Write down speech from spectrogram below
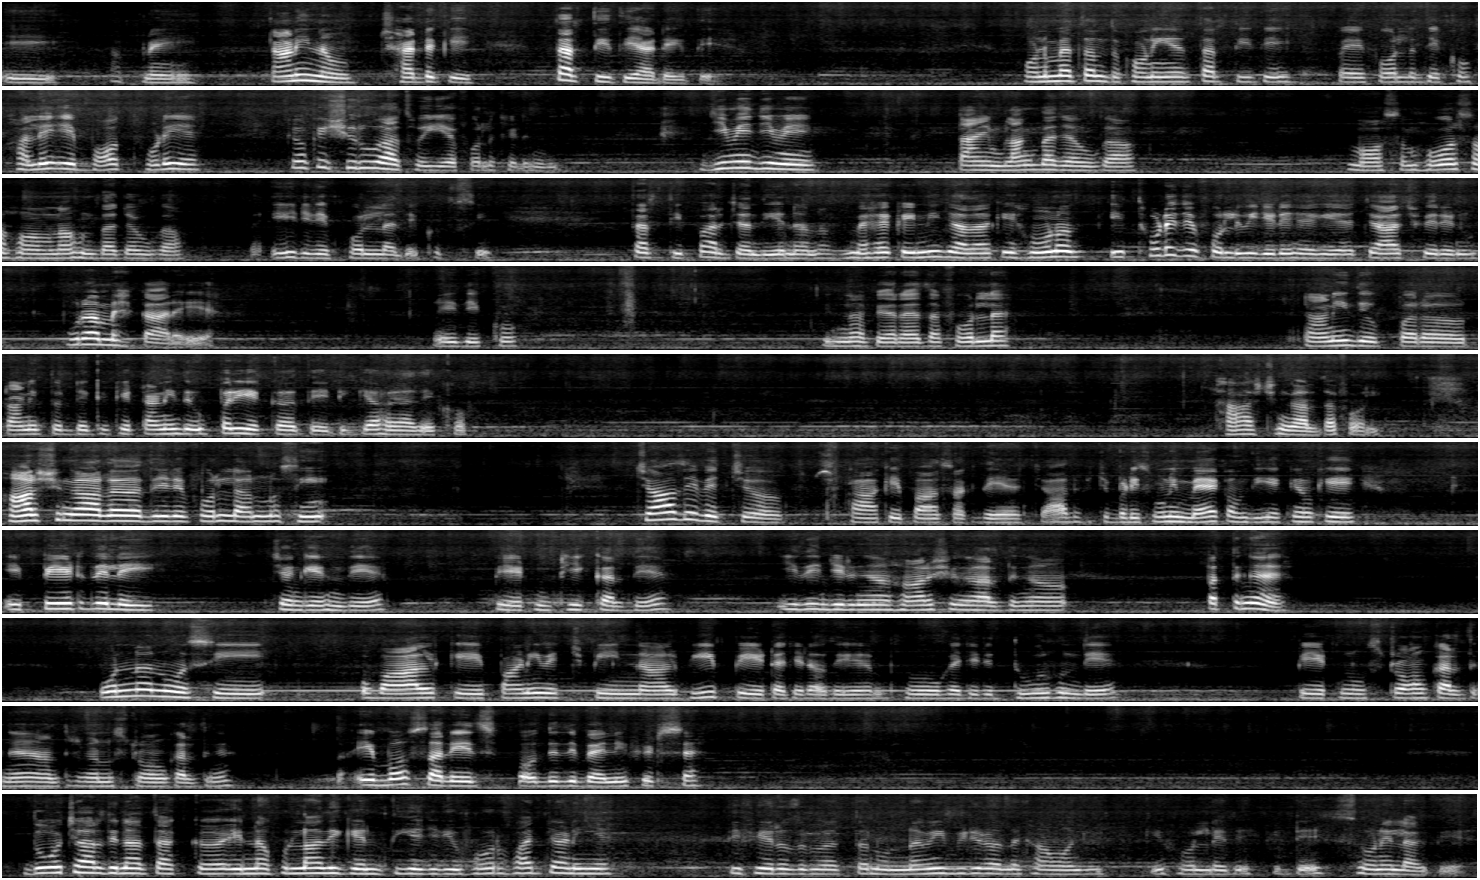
ਇਹ ਆਪਣੇ ਟਾਹਣੀ ਨੂੰ ਛੱਡ ਕੇ ਧਰਤੀ ਤੇ ਆ ਡਿੱਗਦੇ ਆ। ਹੁਣ ਮੈਂ ਤੁਹਾਨੂੰ ਦਿਖਾਉਣੀ ਹੈ ਧਰਤੀ ਤੇ ਪਏ ਫੁੱਲ। ਦੇਖੋ, ਹਾਲੇ ਇਹ ਬਹੁਤ ਥੋੜੇ ਹੈ, ਕਿਉਂਕਿ ਸ਼ੁਰੂਆਤ ਹੋਈ ਹੈ ਫੁੱਲ ਖਿੜਨ ਦੀ। ਜਿਵੇਂ ਜਿਵੇਂ ਟਾਈਮ ਲੰਘਦਾ ਜਾਊਗਾ, ਮੌਸਮ ਹੋਰ ਸੁਹਾਵਣਾ ਹੁੰਦਾ ਜਾਊਗਾ, ਤਾਂ ਇਹ ਜਿਹੜੇ ਫੁੱਲ ਆ ਦੇਖੋ ਤੁਸੀਂ, ਧਰਤੀ ਭਰ ਜਾਂਦੀ ਇਹਨਾਂ ਨਾਲ। ਮਹਿਕ ਇੰਨੀ ਜ਼ਿਆਦਾ ਕਿ ਹੁਣ ਇਹ ਥੋੜੇ ਜਿਹੇ ਫੁੱਲ ਵੀ ਜਿਹੜੇ ਹੈਗੇ ਆ, ਚਾਰ ਚਫੇਰੇ ਨੂੰ ਪੂਰਾ ਮਹਿਕਾ ਰਹੇ ਆ। ਇਹ ਦੇਖੋ, ਕਿੰਨਾ ਪਿਆਰਾ ਇਹਦਾ ਫੁੱਲ ਹੈ। ਟਾਣੀ ਦੇ ਉੱਪਰ ਟਾਣੀ ਤੋਂ ਡਿੱਗ ਕੇ ਟਾਣੀ ਦੇ ਉੱਪਰ ਹੀ ਇੱਕ ਤੇ ਡਿੱਗਿਆ ਹੋਇਆ ਦੇਖੋ। ਹਾਰ ਸ਼ਿੰਗਾਰ ਦਾ ਫੁੱਲ। ਹਾਰ ਸ਼ਿੰਗਾਰ ਦੇ ਜਿਹੜੇ ਫੁੱਲ ਆ ਉਹਨੂੰ ਅਸੀਂ ਚਾਹ ਦੇ ਵਿੱਚ ਸੁਕਾ ਕੇ ਪਾ ਸਕਦੇ ਆ ਚਾਹ ਦੇ ਵਿੱਚ ਬੜੀ ਸੋਹਣੀ ਮਹਿਕ ਆਉਂਦੀ ਹੈ ਕਿਉਂਕਿ ਇਹ ਪੇਟ ਦੇ ਲਈ ਚੰਗੇ ਹੁੰਦੇ ਆ। ਪੇਟ ਨੂੰ ਠੀਕ ਕਰਦੇ ਆ। ਇਹਦੀ ਜਿਹੜੀਆਂ ਹਾਰ ਸ਼ਿੰਗਾਰ ਦੀਆਂ ਪੱਤੀਆਂ ਹੈ, ਉਹਨਾਂ ਨੂੰ ਅਸੀਂ ਉਬਾਲ ਕੇ ਪਾਣੀ ਵਿੱਚ ਪੀਣ ਨਾਲ ਵੀ ਪੇਟ ਹੈ ਜਿਹੜਾ ਉਹਦੇ ਰੋਗ ਹੈ ਜਿਹੜੇ ਦੂਰ ਹੁੰਦੇ ਆ, ਪੇਟ ਨੂੰ ਸਟਰੋਂਗ ਕਰਦੀਆਂ ਆਂਤੜੀਆਂ ਨੂੰ ਸਟਰੋਂਗ ਕਰਦੀਆਂ। ਤਾਂ ਇਹ ਬਹੁਤ ਸਾਰੇ ਇਸ ਪੌਦੇ ਦੇ ਬੈਨੀਫਿਟਸ ਹੈ ਦੋ ਚਾਰ ਦਿਨਾਂ ਤੱਕ ਇਹਨਾਂ ਫੁੱਲਾਂ ਦੀ ਗਿਣਤੀ ਹੈ ਜਿਹੜੀ ਹੋਰ ਵੱਧ ਜਾਣੀ ਹੈ। ਤੇ ਫਿਰ ਉਦੋਂ ਮੈਂ ਤੁਹਾਨੂੰ ਨਵੀਂ ਵੀਡੀਓ ਨਾਲ ਦਿਖਾਵਾਂਗੀ ਕਿ ਫੁੱਲ ਇਹਦੇ ਕਿੱਡੇ ਸੋਹਣੇ ਲੱਗਦੇ ਆ।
